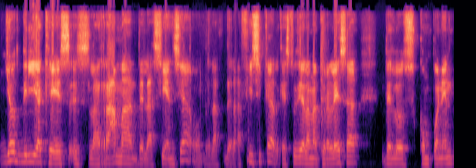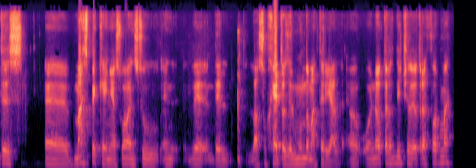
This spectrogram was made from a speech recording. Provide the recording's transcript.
Yo diría que es, la rama de la ciencia o de la, física que estudia la naturaleza de los componentes eh, más pequeños o en de, los objetos del mundo material. O, o en otras, dicho de otra forma,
